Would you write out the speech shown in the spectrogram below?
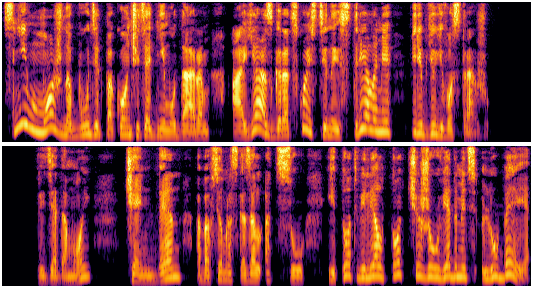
С ним можно будет покончить одним ударом, а я с городской стены стрелами перебью его стражу. Придя домой, Чэнь Дэн обо всем рассказал отцу, и тот велел тотчас же уведомить Лю Бэя.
